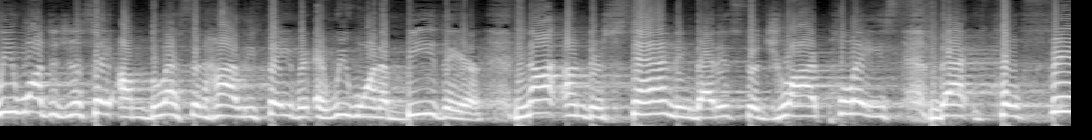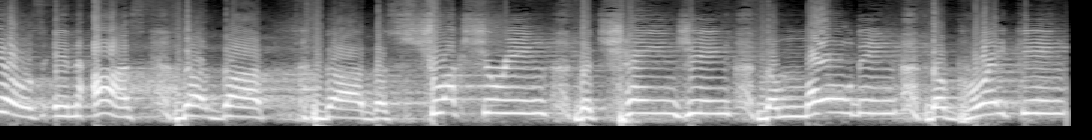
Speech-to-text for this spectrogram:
We want to just say, I'm blessed and highly favored, and we want to be there, not understanding that it's the dry place that fulfills in us the, the, the, the structuring, the changing, the molding, the breaking.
